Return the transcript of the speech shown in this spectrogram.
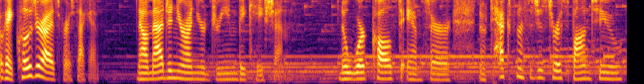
Okay, close your eyes for a second. Now imagine you're on your dream vacation no work calls to answer, no text messages to respond to,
